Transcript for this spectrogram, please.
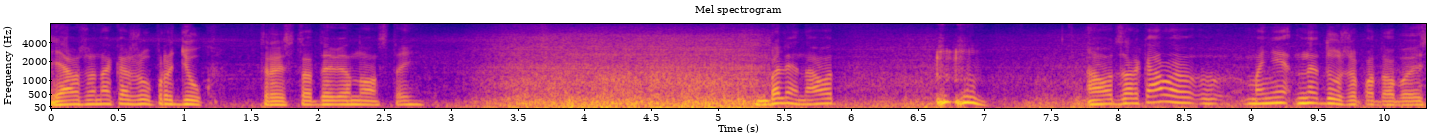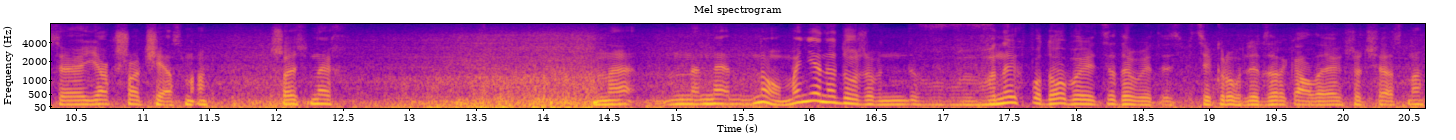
Я вже не кажу про дюк 390. Блін, а от. А от зеркало е, мені не дуже подобається, якщо чесно. Щось в них. Не, не, не, ну, мені не дуже в, в, в них подобається дивитись в ці круглі дзеркала, якщо чесно.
